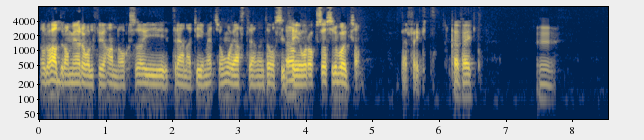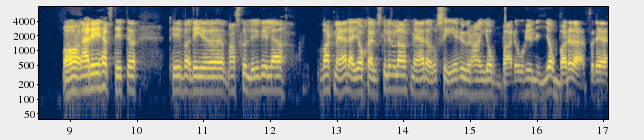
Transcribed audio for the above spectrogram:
Och då hade de ju en roll för Johanna också i tränarteamet, så hon var gästtränare till oss i tre år också, så det var liksom perfekt. Perfekt. Mm. Ja, nej, det är häftigt. Det, det, det är ju, man skulle ju vilja varit med där. Jag själv skulle vilja varit med där och se hur han jobbade och hur ni jobbade där. För det,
